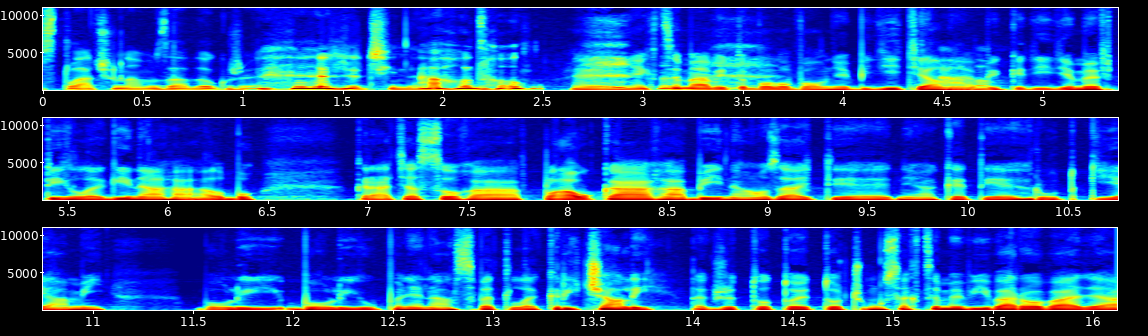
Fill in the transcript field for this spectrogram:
stlaču nám zadok, že, že či náhodou. Hey, nechceme, aby to bolo voľne viditeľné, Áno. aby keď ideme v tých leginách alebo kráťasoch a plavkách, aby naozaj tie nejaké tie hrúdky, jamy boli, boli úplne na svetle, kričali. Takže toto je to, čomu sa chceme vyvarovať a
